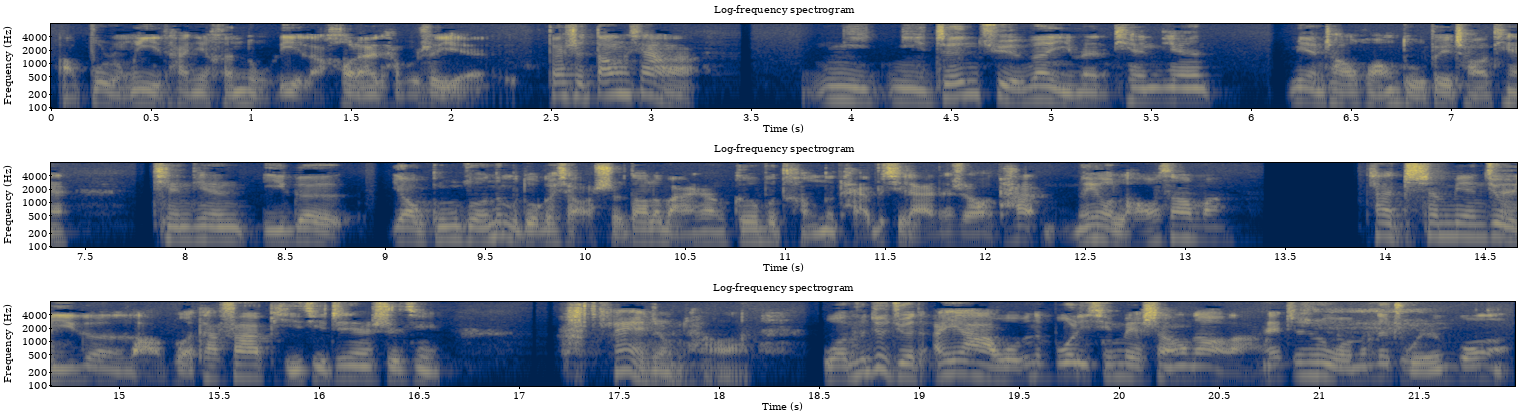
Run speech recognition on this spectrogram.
啊不容易，他已经很努力了。后来他不是也，但是当下你你真去问一问，天天面朝黄土背朝天，天天一个要工作那么多个小时，到了晚上胳膊疼的抬不起来的时候，他没有牢骚吗？他身边就一个老婆，他发脾气这件事情太正常了。我们就觉得，哎呀，我们的玻璃心被伤到了，哎，这是我们的主人公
